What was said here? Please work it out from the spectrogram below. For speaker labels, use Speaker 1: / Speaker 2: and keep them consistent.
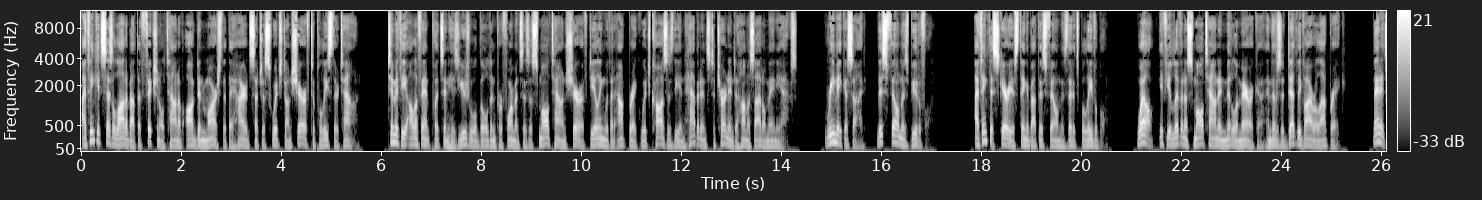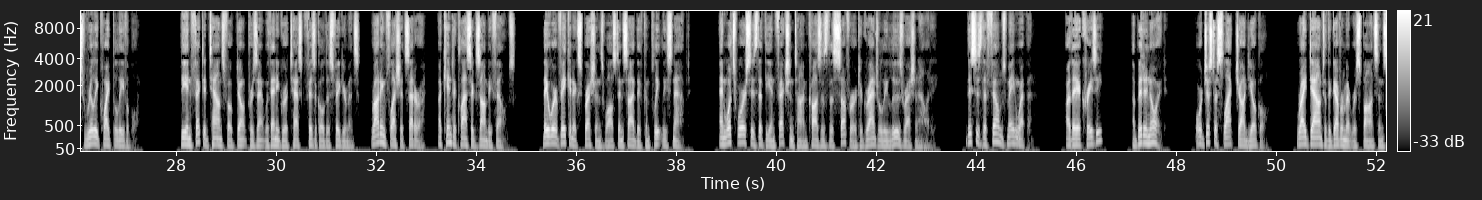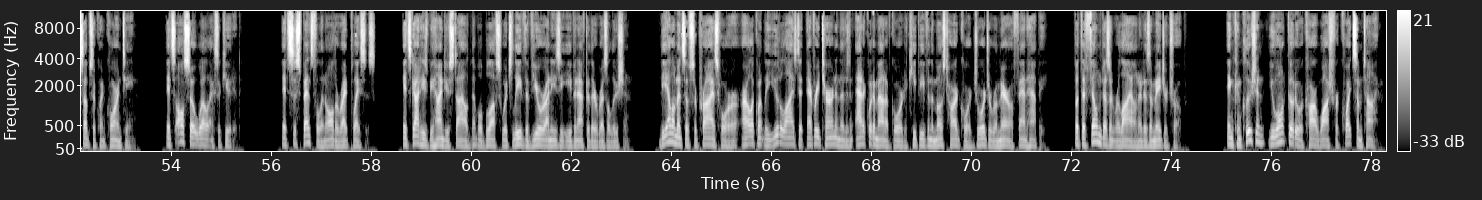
Speaker 1: I think it says a lot about the fictional town of Ogden Marsh that they hired such a switched on sheriff to police their town. Timothy Olyphant puts in his usual golden performance as a small town sheriff dealing with an outbreak which causes the inhabitants to turn into homicidal maniacs. Remake aside, this film is beautiful. I think the scariest thing about this film is that it's believable. Well, if you live in a small town in middle America and there's a deadly viral outbreak, then it's really quite believable. The infected townsfolk don't present with any grotesque physical disfigurements, rotting flesh, etc., akin to classic zombie films. They wear vacant expressions whilst inside they've completely snapped. And what's worse is that the infection time causes the sufferer to gradually lose rationality. This is the film's main weapon. Are they a crazy? A bit annoyed? Or just a slack jawed yokel? Right down to the government response and subsequent quarantine. It's all so well executed. It's suspenseful in all the right places. It's got he's behind you style double bluffs which leave the viewer uneasy even after their resolution. The elements of surprise horror are eloquently utilized at every turn, and there's an adequate amount of gore to keep even the most hardcore George A. Romero fan happy. But the film doesn't rely on it as a major trope. In conclusion, you won't go to a car wash for quite some time.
